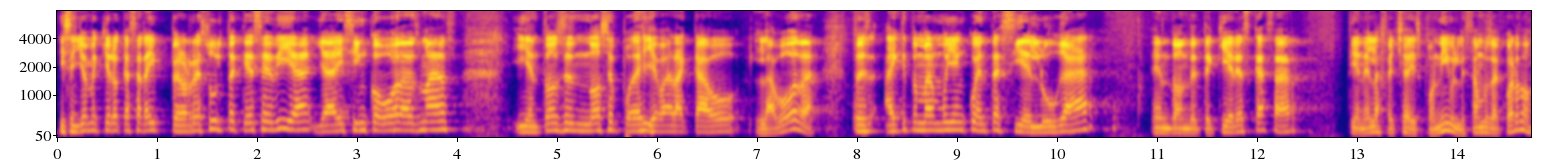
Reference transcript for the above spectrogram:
Dicen, yo me quiero casar ahí, pero resulta que ese día ya hay cinco bodas más y entonces no se puede llevar a cabo la boda. Entonces hay que tomar muy en cuenta si el lugar en donde te quieres casar tiene la fecha disponible. ¿Estamos de acuerdo?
